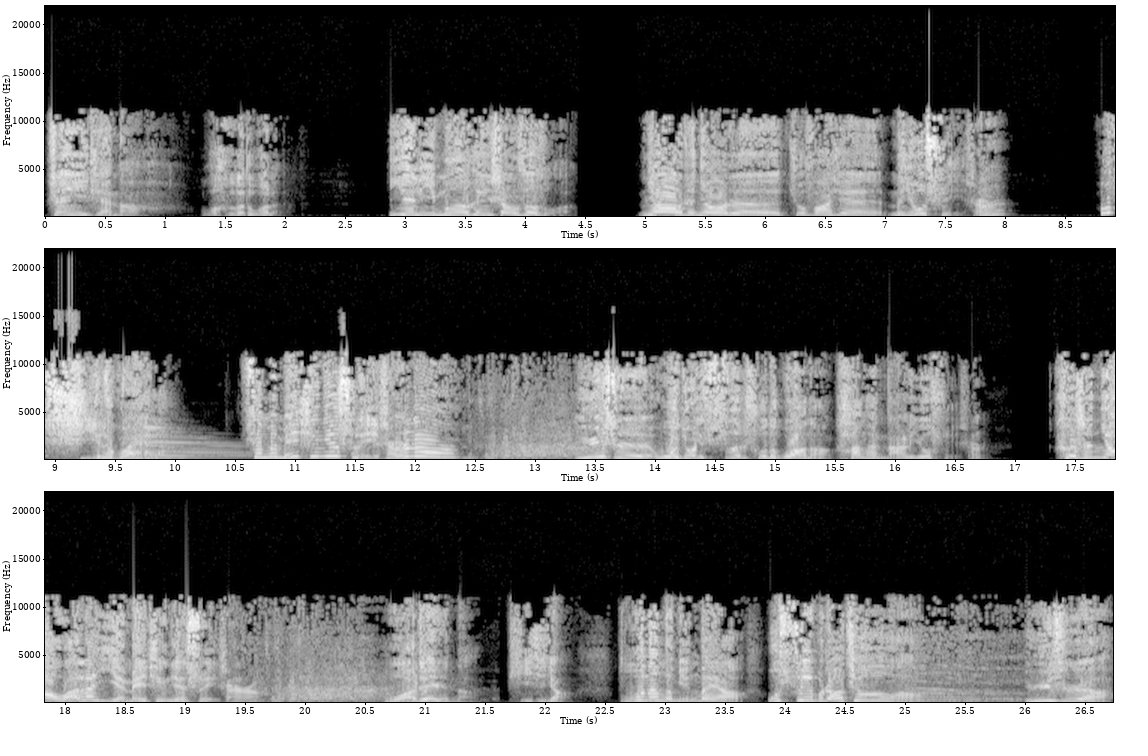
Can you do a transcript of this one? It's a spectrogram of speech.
这一天呐，我喝多了，夜里摸黑上厕所，尿着尿着就发现没有水声，我奇了怪了，怎么没听见水声呢？于是我就四处的逛荡，看看哪里有水声，可是尿完了也没听见水声啊。我这人呐，脾气犟，不弄个明白啊，我睡不着觉啊。于是啊，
